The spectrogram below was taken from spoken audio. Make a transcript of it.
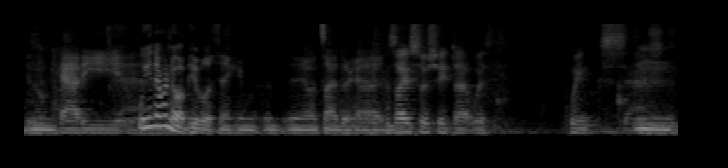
you know mm. catty. And, Well, you never know what people are thinking, you know, inside their head. because I associate that with twinks and. Mm.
